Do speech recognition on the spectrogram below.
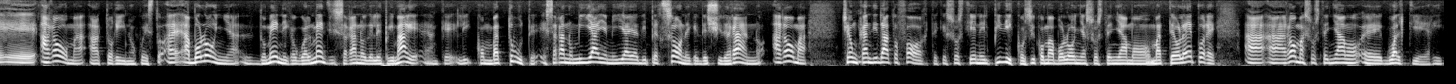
Eh, a Roma, a Torino questo, a Bologna domenica ugualmente ci saranno delle primarie anche lì combattute e saranno migliaia e migliaia di persone che decideranno. A Roma c'è un candidato forte che sostiene il PD, così come a Bologna sosteniamo Matteo Lepore, a, a Roma sosteniamo eh, Gualtieri.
